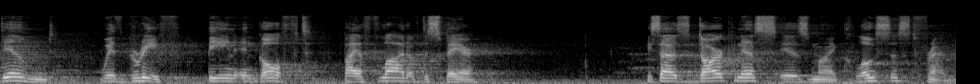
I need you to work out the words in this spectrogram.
dimmed with grief, being engulfed by a flood of despair. He says, Darkness is my closest friend.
